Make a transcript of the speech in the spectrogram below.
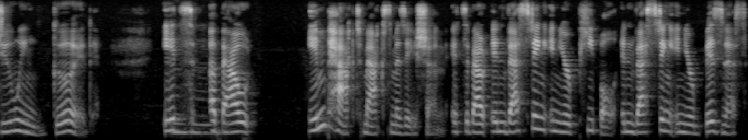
doing good. It's mm-hmm. about impact maximization. It's about investing in your people, investing in your business,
